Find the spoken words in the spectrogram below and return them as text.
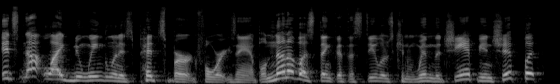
It's not like New England is Pittsburgh, for example. None of us think that the Steelers can win the championship, but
